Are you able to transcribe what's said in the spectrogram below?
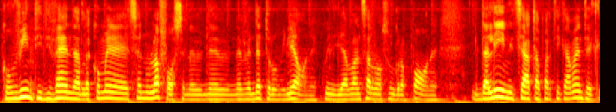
convinti di venderle come se nulla fosse, ne, ne- ne vendettero un milione, quindi gli avanzarono sul groppone. Da lì è iniziata praticamente il,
